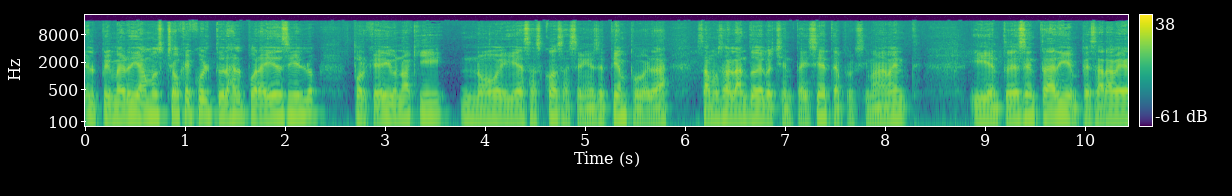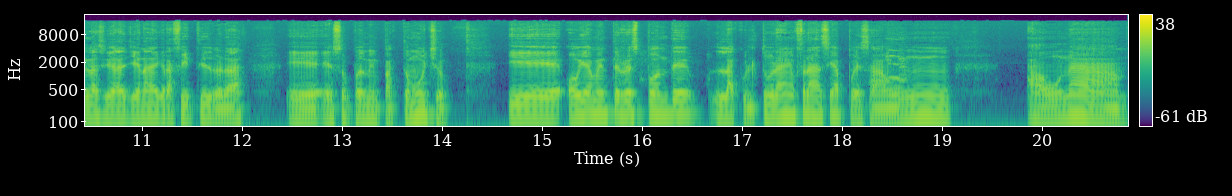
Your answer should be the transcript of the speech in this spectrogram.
el primer, digamos, choque cultural, por ahí decirlo, porque uno aquí no veía esas cosas en ese tiempo, ¿verdad? Estamos hablando del 87 aproximadamente. Y entonces entrar y empezar a ver la ciudad llena de grafitis, ¿verdad? Eh, eso pues me impactó mucho. Y obviamente responde la cultura en Francia pues a un a una,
